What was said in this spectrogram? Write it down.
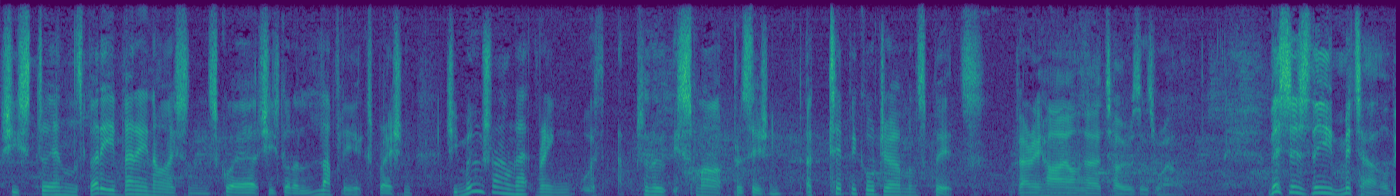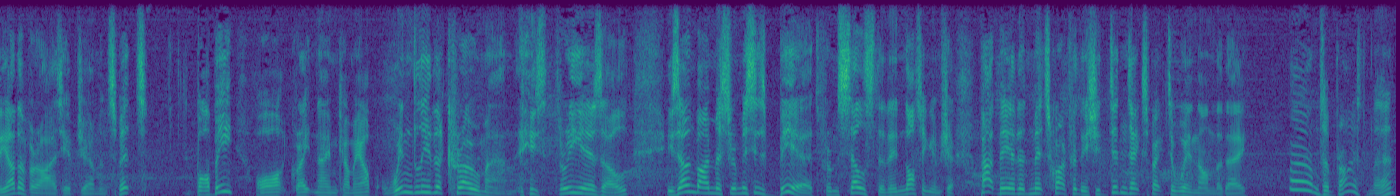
She stands very, very nice and square. She's got a lovely expression. She moves around that ring with absolutely smart precision. A typical German Spitz. Very high on her toes as well. This is the Mittel, the other variety of German Spitz. Bobby, or great name coming up, Windley the Crowman. He's three years old. He's owned by Mr. and Mrs. Beard from Selston in Nottinghamshire. Pat Beard admits quite freely she didn't expect to win on the day. Well, I'm surprised, man.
